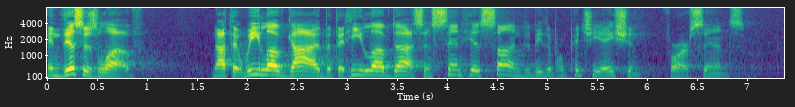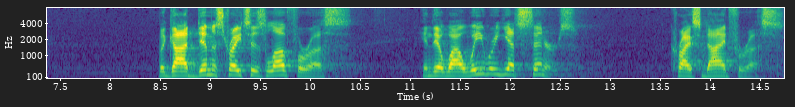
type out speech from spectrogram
And this is love not that we love God, but that He loved us and sent His Son to be the propitiation for our sins. But God demonstrates His love for us in that while we were yet sinners, Christ died for us.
